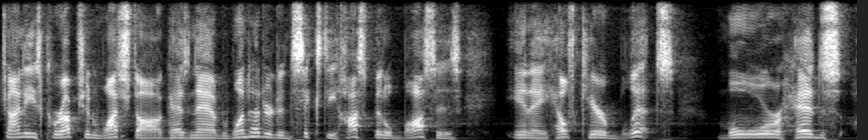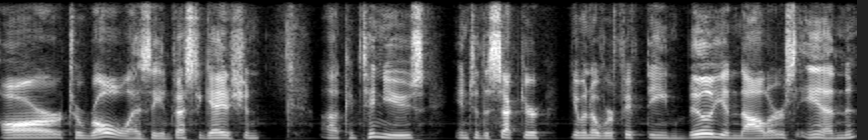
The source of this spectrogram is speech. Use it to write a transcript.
Chinese corruption watchdog has nabbed 160 hospital bosses in a healthcare blitz. More heads are to roll as the investigation uh, continues into the sector, given over $15 billion in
